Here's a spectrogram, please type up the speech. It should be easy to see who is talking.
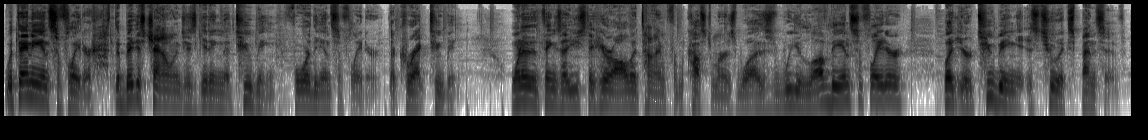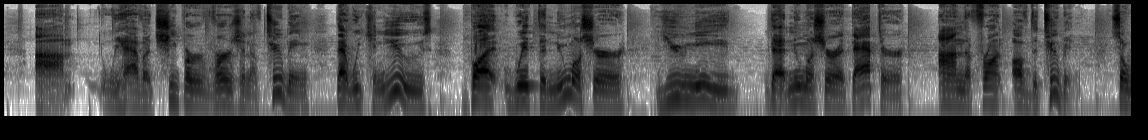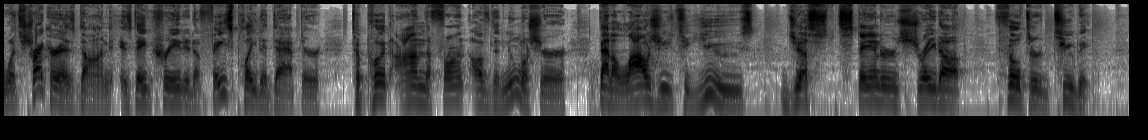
Speaker 1: With any insufflator, the biggest challenge is getting the tubing for the insufflator, the correct tubing. One of the things I used to hear all the time from customers was, we love the insufflator, but your tubing is too expensive. Um, we have a cheaper version of tubing that we can use, but with the PneumoSure, you need that PneumoSure adapter on the front of the tubing. So what Stryker has done is they've created a faceplate adapter to put on the front of the PneumoSure that allows you to use just standard straight up filtered tubing.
